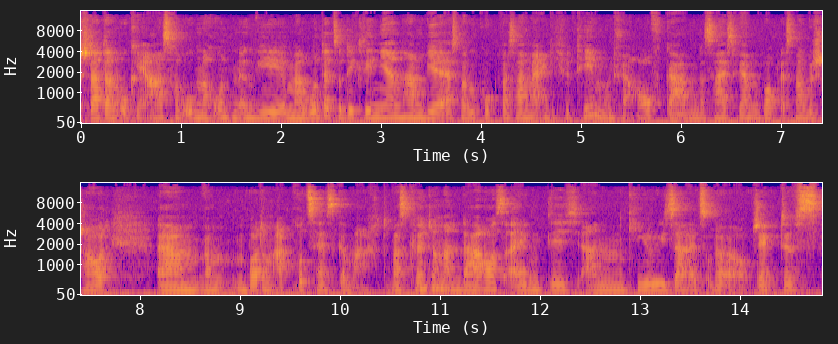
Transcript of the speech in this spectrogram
statt dann OKRs von oben nach unten irgendwie mal runter zu deklinieren, haben wir erstmal geguckt, was haben wir eigentlich für Themen und für Aufgaben. Das heißt, wir haben überhaupt erstmal geschaut, ähm, wir haben einen Bottom-up-Prozess gemacht. Was könnte mhm. man daraus eigentlich an Key Results oder Objectives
